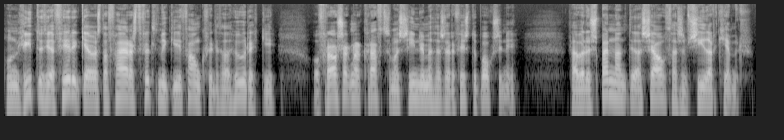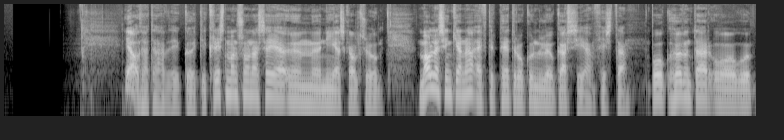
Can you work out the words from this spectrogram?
Hún hlítu því að fyrirgefast að færast fullmikið í fang fyrir það hugreikki og frásagnarkraft sem hann sínir með þessari fyrstu bóksinni. Það verður spennandi að sjá það sem síðar kemur. Já, þetta hafði Gauti Kristmannsson að segja um nýja skálsugum. Málensingjana eftir Petru Gunnlaug Garcia, fyrsta bók höfundar og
